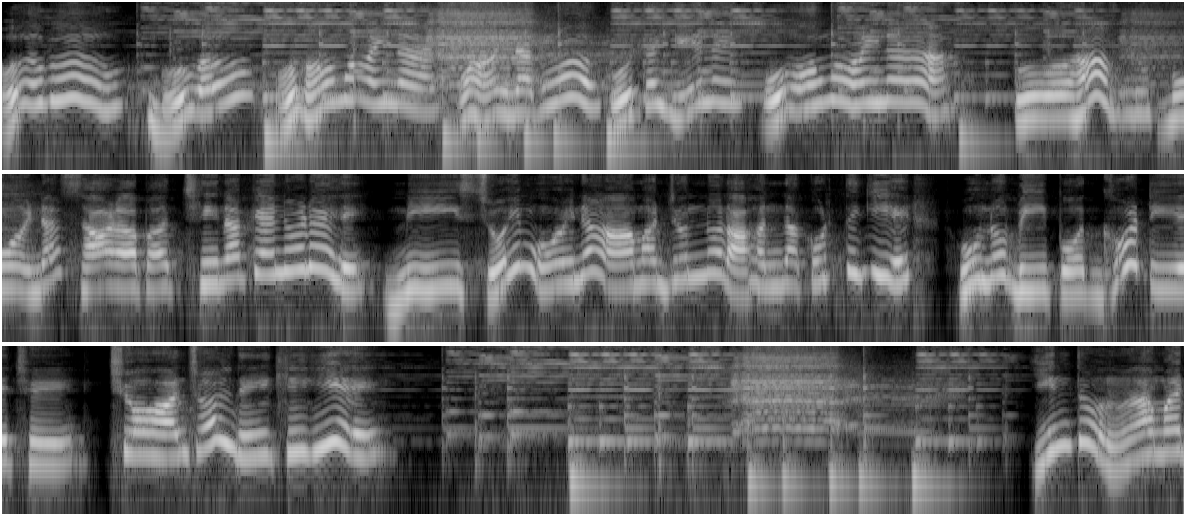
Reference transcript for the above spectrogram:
ও বউ বউ ও ময়না ময়না গো, কোথায় গেলে? ও ময়না। ময়না সাড়া পাচ্ছে না কেন রে? নিশ্চয়ই ময়না আমার জন্য রান্না করতে গিয়ে কোনো বিপদ ঘটিয়েছে। চল দেখে গিয়ে। কিন্তু আমার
